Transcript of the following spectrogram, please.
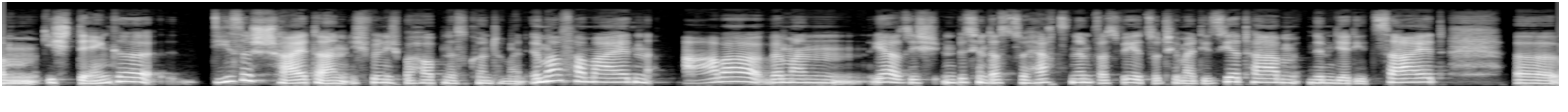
ähm, ich denke, dieses Scheitern, ich will nicht behaupten, das könnte man immer vermeiden, aber wenn man ja sich ein bisschen das zu Herz nimmt, was wir jetzt so thematisiert haben, nimm dir die Zeit, äh,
